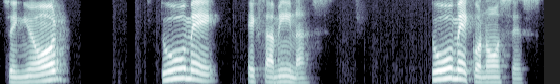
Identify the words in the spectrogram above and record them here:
Señor, tú me examinas, tú me conoces,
